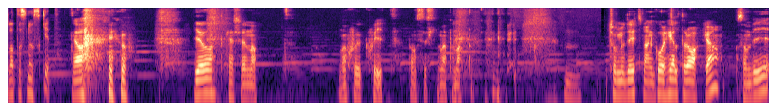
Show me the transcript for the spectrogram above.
Låter snuskigt. Ja, jo. Jo, kanske något, någon sjuk skit de sysslar med på natten. Troglodyterna går helt raka, som vi.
